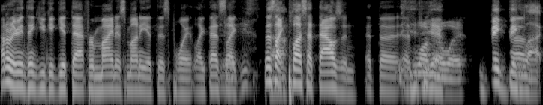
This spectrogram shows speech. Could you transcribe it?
I don't even think you could get that for minus money at this point. Like that's Yeah, like that's Nah. like plus a thousand at the. At walking Yeah. away. Big, big Um, lock.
